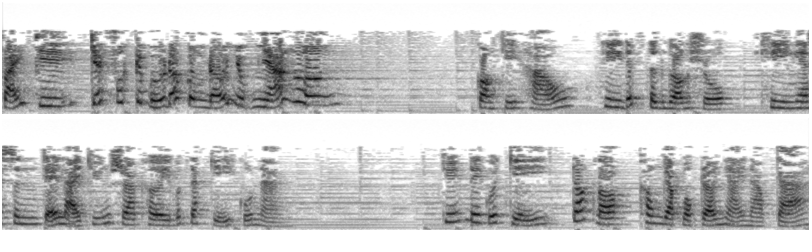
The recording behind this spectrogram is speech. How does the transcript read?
phải chi, chết phức cái bữa đó còn đỡ nhục nhã hơn. Còn chị Hảo thì đứt từng đoạn ruột khi nghe sinh kể lại chuyến ra khơi bất đắc chỉ của nàng. Chuyến đi của chị trót lọt không gặp một trở ngại nào cả.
